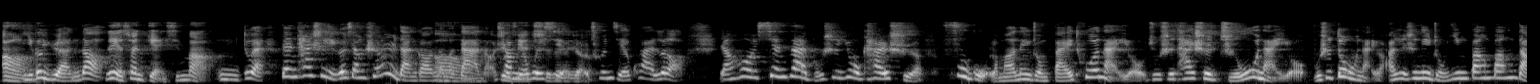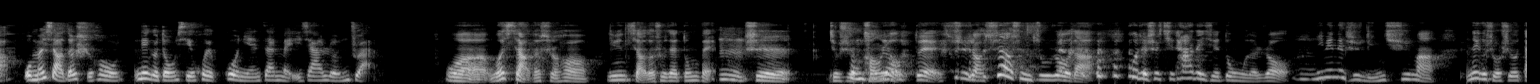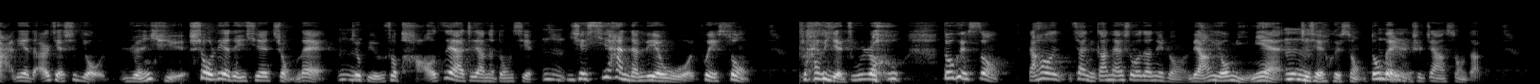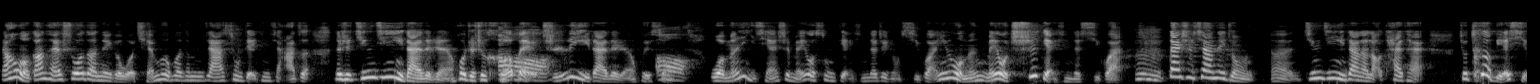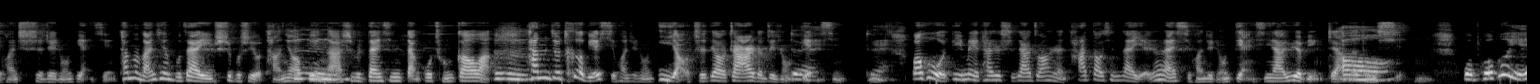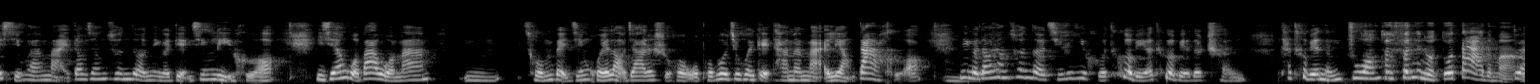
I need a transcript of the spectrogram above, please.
啊，一个圆的，那也算点心吧？嗯，对，但是它是一个像生日蛋糕那么大的，上面会写着春节快乐。然后现在不是又开始复古了吗？那种白托奶油，就是它是植物奶油，不是动物奶油，而且是那种硬邦邦的。我们小的时候那个东西会过年在每一家轮转。我我小的时候，因为小的时候在东北，嗯，是。就是朋友对是要是要送猪肉的，或者是其他的一些动物的肉，因为那是林区嘛，那个时候是有打猎的，而且是有允许狩猎的一些种类，就比如说狍子呀这样的东西，一些稀罕的猎物会送，还有野猪肉都会送，然后像你刚才说的那种粮油米面这些会送，东北人是这样送的。然后我刚才说的那个，我前婆婆他们家送点心匣子，那是京津一带的人，或者是河北直隶一带的人会送。我们以前是没有送点心的这种习惯，因为我们没有吃点心的习惯。嗯。但是像那种呃京津一带的老太太，就特别喜欢吃这种点心，他们完全不在意是不是有糖尿病啊，是不是担心胆固醇高啊，他们就特别喜欢这种一咬直掉渣的这种点心。对，包括我弟妹，她是石家庄人，她到现在也仍然喜欢这种点心啊、月饼这样的东西。我婆婆也喜欢买稻香村的那个点心礼盒。以前我爸我妈，嗯，从北京回老家的时候，我婆婆就会给他们买两大盒。那个稻香村的其实一盒特别特别的沉，它特别能装。它分那种多大的嘛？对。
